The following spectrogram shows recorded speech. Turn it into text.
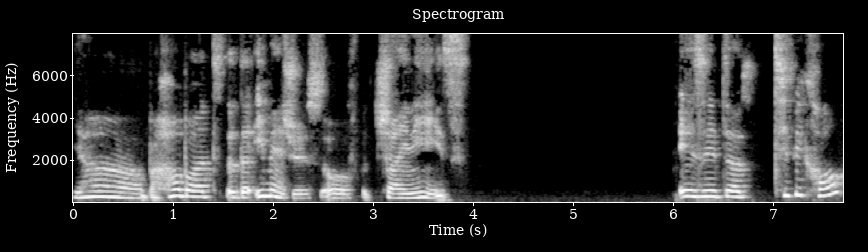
Yeah, but how about the, images of Chinese? Is it uh, typical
